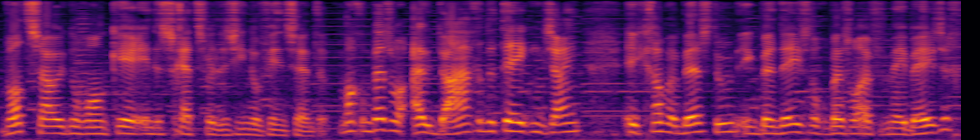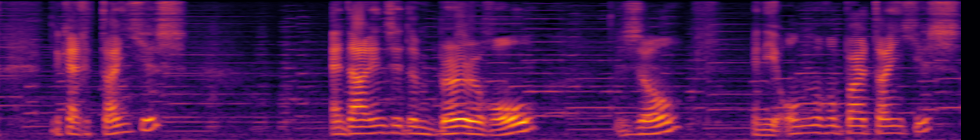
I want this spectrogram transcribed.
wat zou ik nog wel een keer in de schets willen zien door Vincent. Het mag een best wel uitdagende tekening zijn. Ik ga mijn best doen. Ik ben deze nog best wel even mee bezig. Dan krijg je tandjes. En daarin zit een beugel. Zo. En hieronder nog een paar tandjes.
